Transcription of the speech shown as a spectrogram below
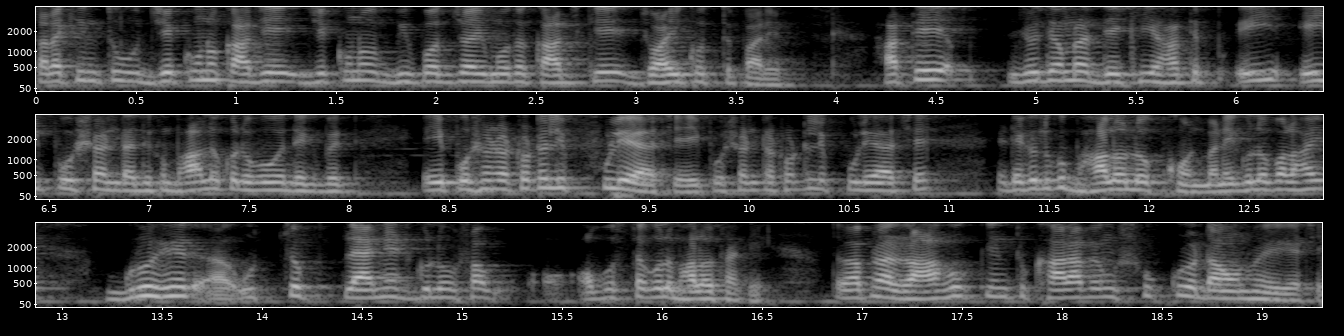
তারা কিন্তু যে কোনো কাজে যে কোনো বিপর্যয়ের মতো কাজকে জয় করতে পারে। হাতে যদি আমরা দেখি, হাতে এই এই পোর্শনটা দেখুন, ভালো করে ভেবে দেখবেন, এই পোর্শনটা টোটালি ফুলে আছে, এই পোর্শনটা টোটালি ফুলে আছে, এটা কিন্তু খুব ভালো লক্ষণ মানে এগুলো বলা হয় গ্রহের উচ্চ প্ল্যানেটগুলো সব অবস্থাগুলো ভালো থাকে, তবে আপনার রাহু কিন্তু খারাপ এবং শুক্র ডাউন হয়ে গেছে,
